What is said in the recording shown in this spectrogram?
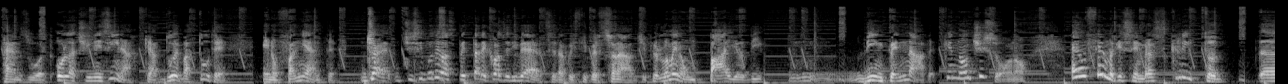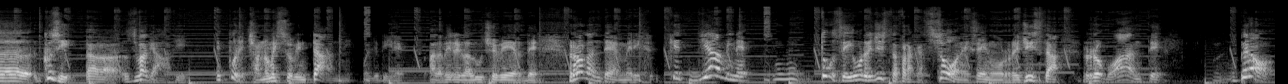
Hemsworth, o la cinesina che ha due battute e non fa niente. Cioè, ci si poteva aspettare cose diverse da questi personaggi, perlomeno un paio di, di impennate, che non ci sono. È un film che sembra scritto uh, così, uh, svagati, eppure ci hanno messo vent'anni, voglio dire, ad avere la luce verde. Roland Emmerich, che diamine, tu sei un regista fracassone, sei un regista roboante, però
